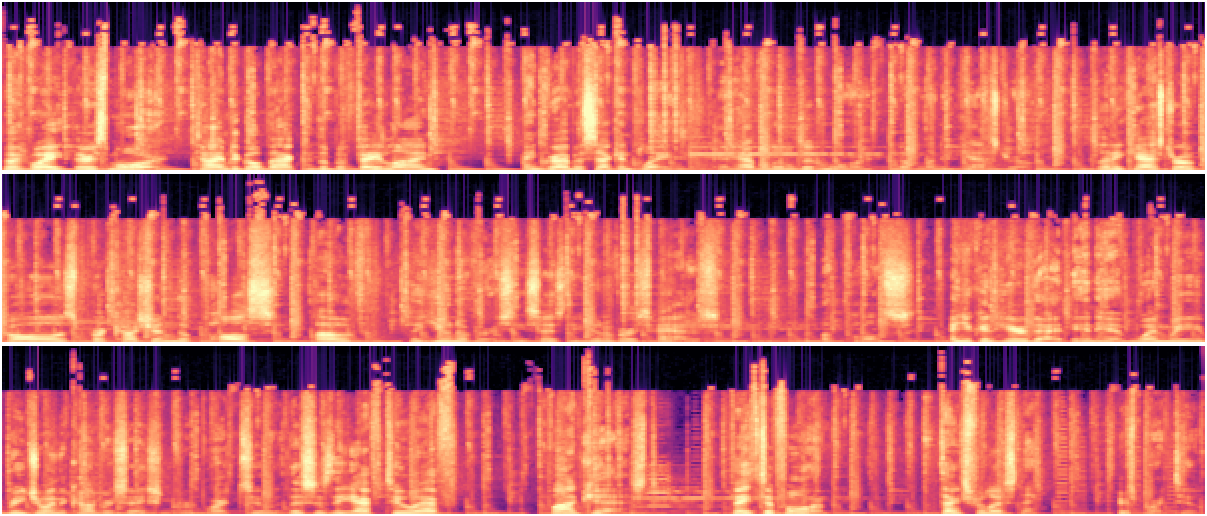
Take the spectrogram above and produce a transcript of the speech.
But wait, there's more. Time to go back to the buffet line and grab a second plate and have a little bit more of Lenny Castro. Lenny Castro calls percussion the pulse of the universe. He says the universe has a pulse. And you can hear that in him when we rejoin the conversation for part two. This is the F2F podcast, Faith to Form. Thanks for listening. Here's part two.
